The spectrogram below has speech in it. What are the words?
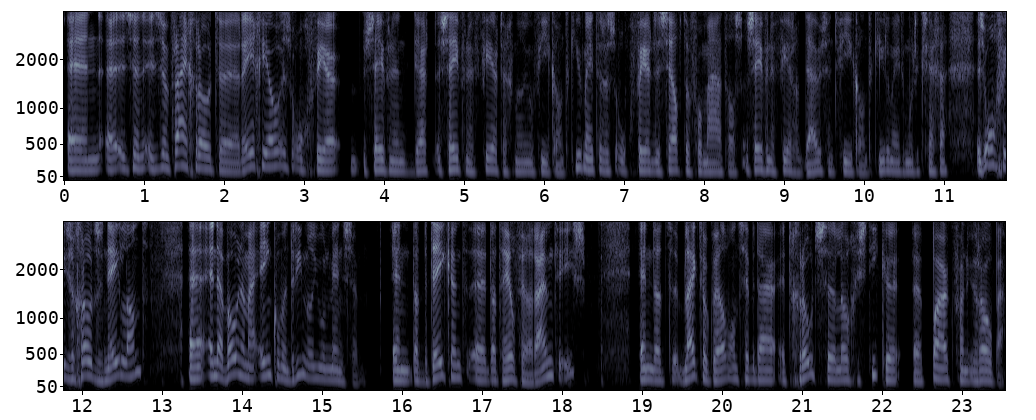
en het is, een, het is een vrij grote regio. Het is ongeveer 37, 47 miljoen vierkante kilometer. Dat is ongeveer dezelfde formaat als 47.000 vierkante kilometer, moet ik zeggen. Het is ongeveer zo groot als Nederland. en daar wonen maar 1,3 miljoen mensen. En dat betekent uh, dat er heel veel ruimte is. En dat blijkt ook wel, want ze hebben daar het grootste logistieke uh, park van Europa.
